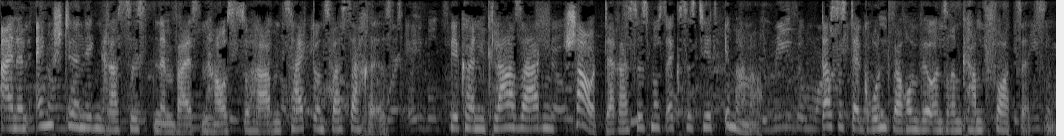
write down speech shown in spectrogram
Einen engstirnigen Rassisten im Weißen Haus zu haben, zeigt uns, was Sache ist. Wir können klar sagen, schaut, der Rassismus existiert immer noch. Das ist der Grund, warum wir unseren Kampf fortsetzen.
